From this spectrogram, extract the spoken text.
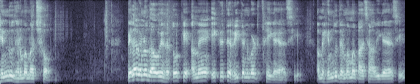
હિન્દુ ધર્મમાં છો. પહેલાં બહેનો દાવો એ હતો કે અમે એક રીતે રિકન્વર્ટ થઈ ગયા છીએ. અમે હિન્દુ ધર્મમાં પાછા આવી ગયા છીએ.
